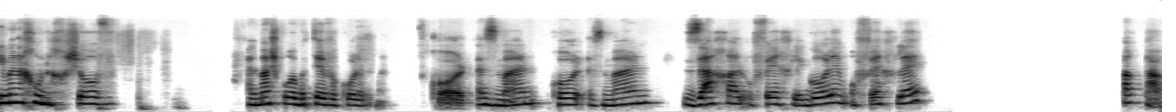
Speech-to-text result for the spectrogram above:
אם אנחנו נחשוב על מה שקורה בטבע כל הזמן. כל הזמן, כל הזמן, זחל הופך לגולם, הופך לפרפר.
